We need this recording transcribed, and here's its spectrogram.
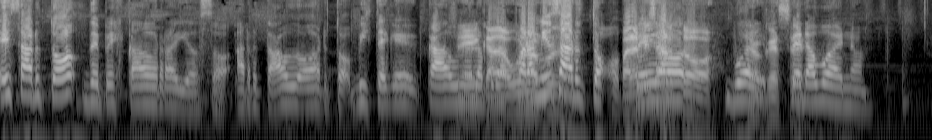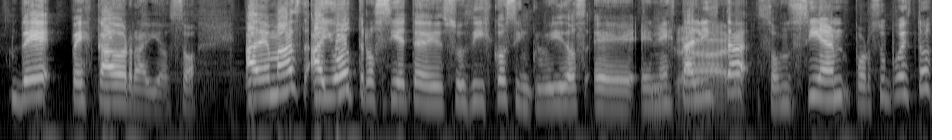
es harto de pescado rabioso. Hartado, harto. Viste que cada uno Sí, lo cada Para mí es harto. para mí es pero, harto, Bueno, pero bueno. De pescado rabioso. Además, hay otros siete de sus discos incluidos eh, en esta claro. lista. Son 100, por supuesto.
